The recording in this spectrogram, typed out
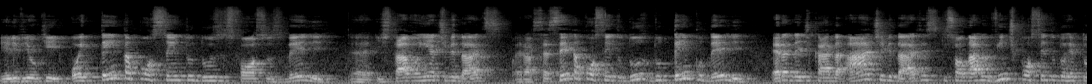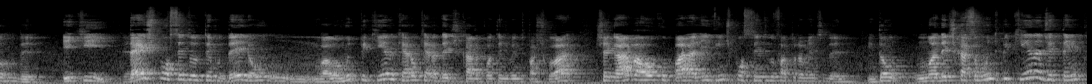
e ele viu que 80% dos esforços dele é, estavam em atividades, era 60% do, do tempo dele era dedicada a atividades que só davam 20% do retorno dele. E que 10% do tempo dele, um, um um valor muito pequeno, que era o que era dedicado para o atendimento particular, chegava a ocupar ali 20% do faturamento dele. Então, uma dedicação muito pequena de tempo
